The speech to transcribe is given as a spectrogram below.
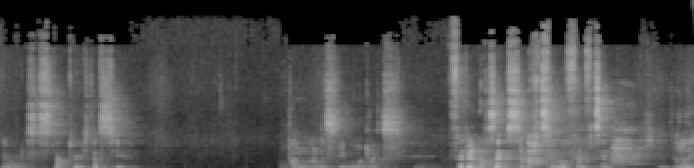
Mhm. Ja, das ist natürlich das Ziel. Wann, wann ist die montags? Viertel nach sechs, 18.15 Uhr.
